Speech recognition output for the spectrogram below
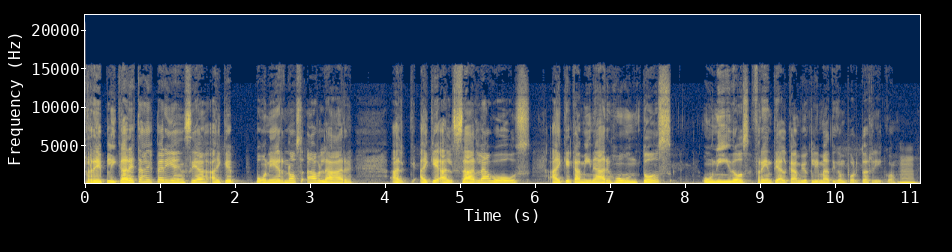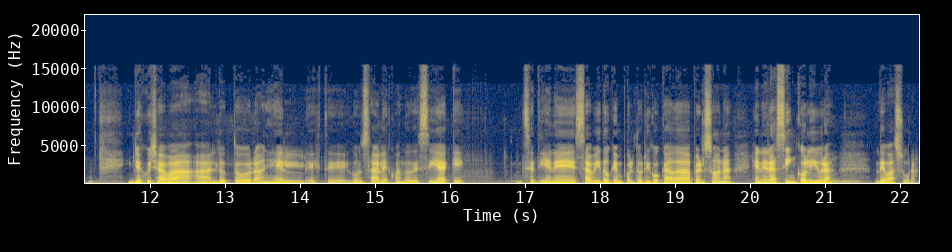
replicar estas experiencias, hay que ponernos a hablar, hay que alzar la voz, hay que caminar juntos, unidos frente al cambio climático en Puerto Rico. Yo escuchaba al doctor Ángel este, González cuando decía que se tiene sabido que en Puerto Rico cada persona genera 5 libras de basura.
